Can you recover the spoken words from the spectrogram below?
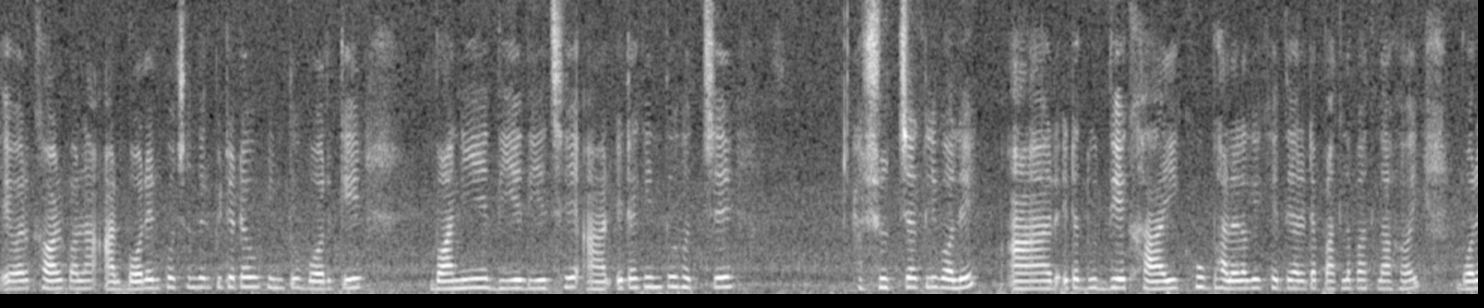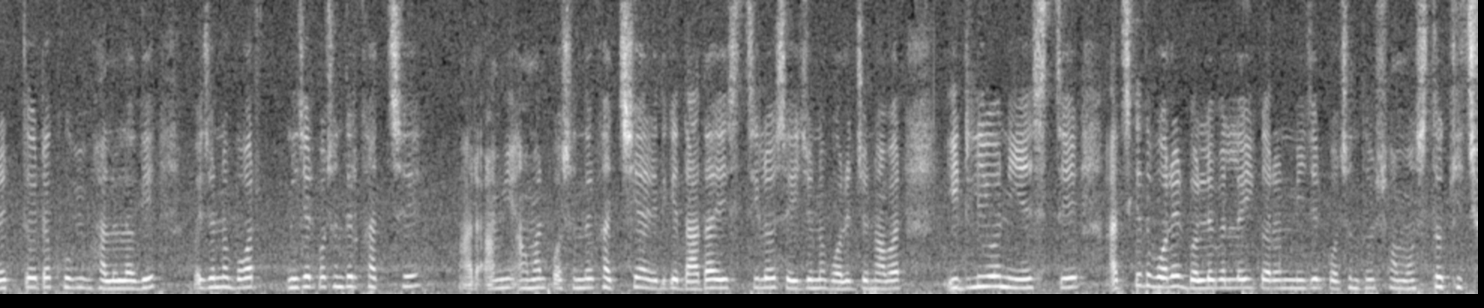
এবার খাওয়ার পালা। আর বরের পছন্দের পিঠাটাও কিন্তু বরকে বানিয়ে দিয়ে দিয়েছে। আর এটা কিন্তু হচ্ছে সুচ চাকলি বলে। আর এটা দুধ দিয়ে খাই, খুব ভালো লাগে খেতে। আর এটা পাতলা পাতলা হয়। বরের তো এটা খুবই ভালো লাগে। ওই জন্য বর নিজের পছন্দের খাচ্ছে। আর আমি আমার পছন্দের খাচ্ছি আর এদিকে দাদা এসছিল, সেই জন্য বরের জন্য আবার ইডলিও নিয়ে এসছে। আজকে তো বরের বললে বললেই, কারণ নিজের পছন্দ সমস্ত কিছু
